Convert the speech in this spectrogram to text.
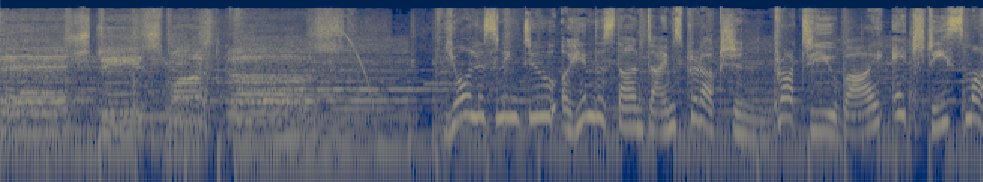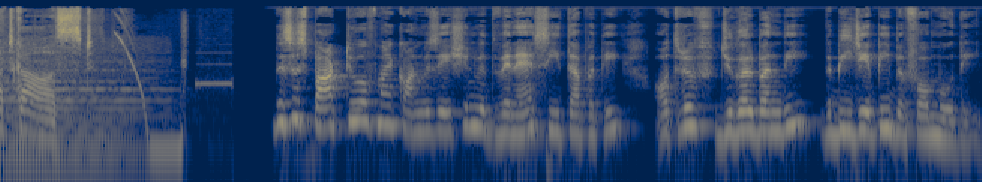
HT Smartcast. You're listening to a Hindustan Times production brought to you by HT Smartcast. This is part two of my conversation with Vinay Sitapati, author of Jugalbandi, the BJP before Modi.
